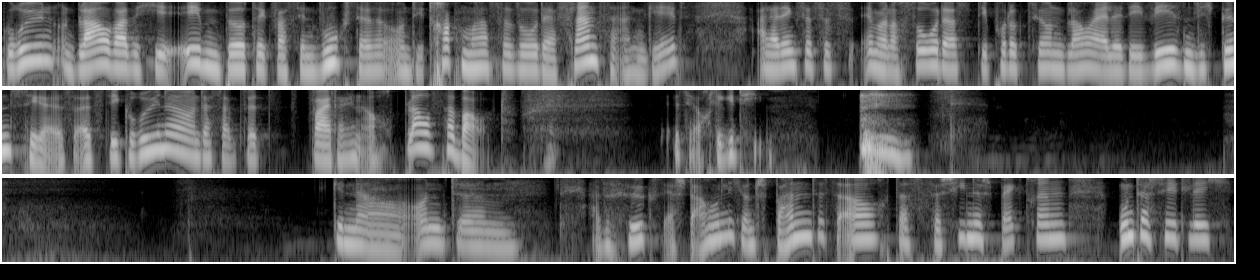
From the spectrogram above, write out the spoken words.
Grün und Blau war sich hier ebenbürtig, was den Wuchs der, und die Trockenmasse so der Pflanze angeht. Allerdings ist es immer noch so, dass die Produktion blauer LED wesentlich günstiger ist als die grüne und deshalb wird weiterhin auch blau verbaut. Ist ja auch legitim. genau, und ähm, also höchst erstaunlich und spannend ist auch, dass verschiedene Spektren unterschiedlich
